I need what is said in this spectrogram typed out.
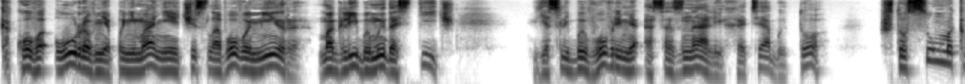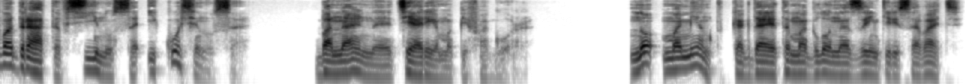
Какого уровня понимания числового мира могли бы мы достичь, если бы вовремя осознали хотя бы то, что сумма квадратов синуса и косинуса банальная теорема Пифагора. Но момент, когда это могло нас заинтересовать,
